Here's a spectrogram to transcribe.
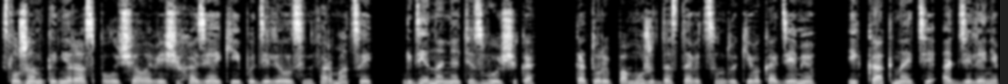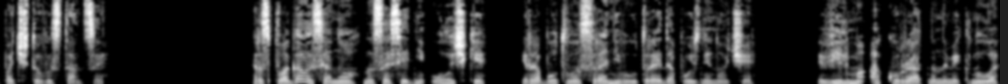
Служанка не раз получала вещи хозяйки и поделилась информацией, где нанять извозчика, который поможет доставить сундуки в академию и как найти отделение почтовой станции. Располагалось оно на соседней улочке и работало с раннего утра и до поздней ночи. Вильма аккуратно намекнула,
